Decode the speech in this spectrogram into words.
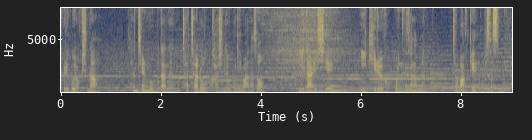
그리고 역시나 산책로보다는 자차로 가시는 분이 많아서 이 날씨에 이 길을 걷고 있는 사람은 저밖에 없었습니다.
